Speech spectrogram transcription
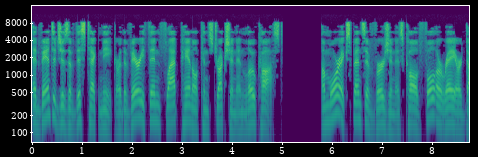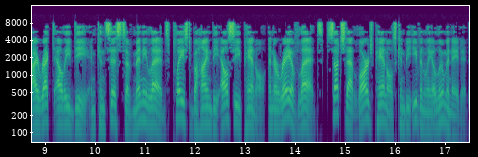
Advantages of this technique are the very thin flat panel construction and low cost. A more expensive version is called full array or direct LED and consists of many LEDs placed behind the LC panel an array of LEDs, such that large panels can be evenly illuminated.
